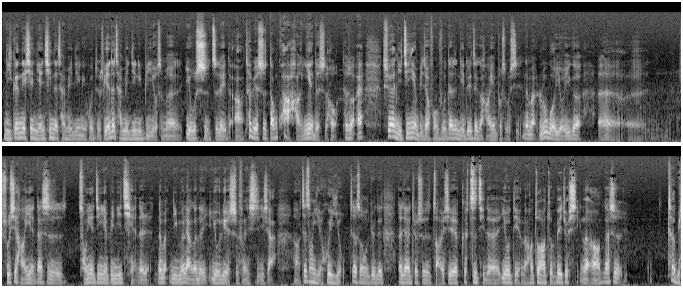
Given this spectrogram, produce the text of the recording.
你跟那些年轻的产品经理或者别的产品经理比有什么优势之类的啊？特别是当跨行业的时候，他说，哎，虽然你经验比较丰富，但是你对这个行业不熟悉。那么如果有一个呃熟悉行业，但是从业经验比你浅的人，那么你们两个的优劣势分析一下啊，这种也会有。这时候我觉得大家就是找一些各自己的优点，然后做好准备就行了啊。但是特别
